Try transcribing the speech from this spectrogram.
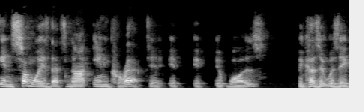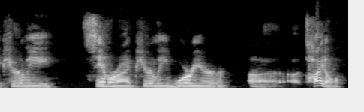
in some ways that's not incorrect. It it it, it was because it was a purely samurai, purely warrior uh, title,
